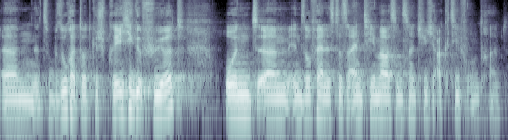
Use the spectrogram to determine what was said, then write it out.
ähm, zu Besuch hat dort Gespräche geführt und ähm, insofern ist das ein Thema, was uns natürlich aktiv umtreibt.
